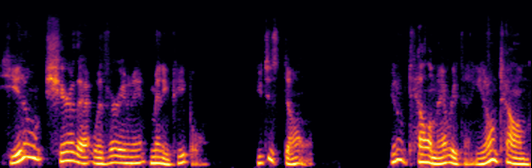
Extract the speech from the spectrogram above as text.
you don't share that with very many people. You just don't. You don't tell them everything. You don't tell them,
